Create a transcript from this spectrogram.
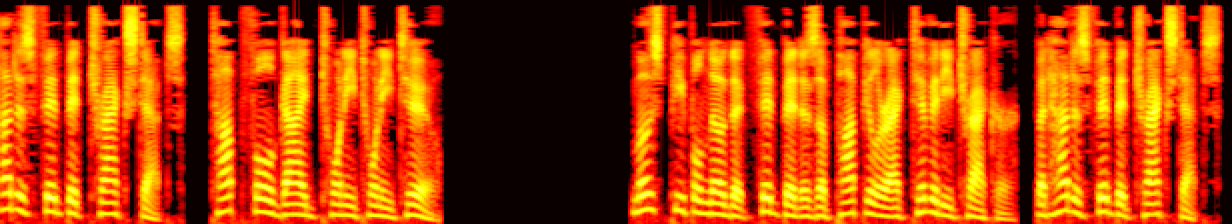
How does Fitbit track steps? Top Full Guide 2022. Most people know that Fitbit is a popular activity tracker, but how does Fitbit track steps?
